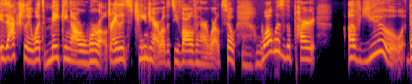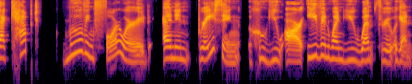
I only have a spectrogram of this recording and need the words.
is actually what's making our world, right? It's changing our world, it's evolving our world. So, mm-hmm. what was the part of you that kept moving forward and embracing who you are, even when you went through, again,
